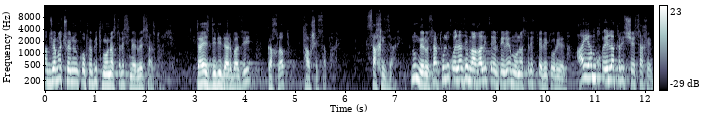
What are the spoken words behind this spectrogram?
ამჟამად ჩვენ ვიმყოფებით მონასტრის მერვე სართულზე. და ეს დიდი დარბაზი გახლავთ თავშესაფარი. სახიზარი. ნუ მე რო სართული ყველაზე მაღალი წერტილია მონასტრის ტერიტორიაზე. აი ამ ყველაფრის შესახებ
